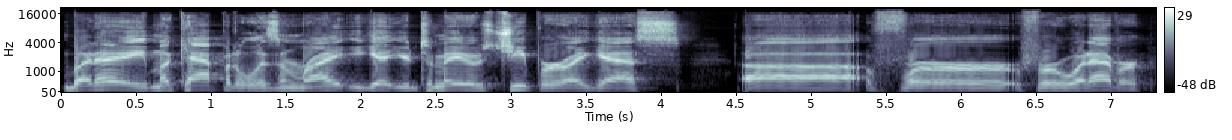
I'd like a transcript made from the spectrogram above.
But hey, my capitalism, right? You get your tomatoes cheaper, I guess, uh, for for whatever.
